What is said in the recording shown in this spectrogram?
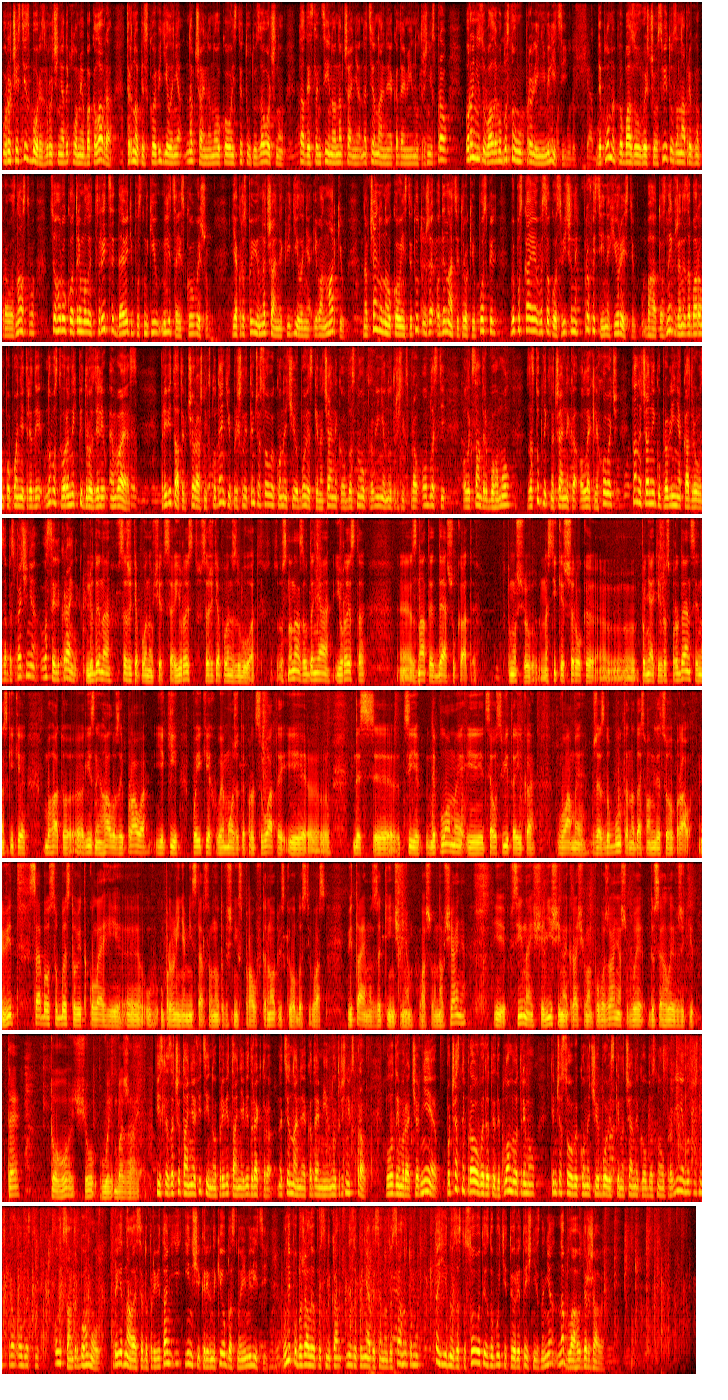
Урочисті збори з вручення дипломів бакалавра Тернопільського відділення навчально-наукового інституту заочного та дистанційного навчання Національної академії внутрішніх справ організували в обласному управлінні міліції. Дипломи про базову вищу освіту за напрямком правознавства цього року отримали 39 випускників міліцейського вишу. Як розповів начальник відділення Іван Марків, навчально-науковий інститут уже 11 років поспіль випускає високоосвічених професійних юристів. Багато з них вже незабаром поповнять ряди новостворених підрозділів МВС. Привітати вчорашніх студентів прийшли тимчасово виконуючі обов'язки начальника обласного управління внутрішніх справ області Олександр Богомол, заступник начальника Олег Ляхович та начальник управління кадрового забезпечення Василь Крайник. Людина все життя повинна вчитися, а юрист все життя повинен здобувати. Основне завдання юриста е, знати, де шукати. Тому що настільки широке е, поняття юриспруденції, наскільки багато різних галузей права, які, по яких ви можете працювати, і е, десь е, ці дипломи і ця освіта, яка вами вже здобута, надасть вам для цього право. Від себе особисто, від колегії е, управління Міністерства внутрішніх справ в Тернопільській області вас вітаємо з закінченням вашого навчання і всі найщиріші і найкращі вам побажання, щоб ви досягли в житті те, того, що ви бажаєте. Після зачитання офіційного привітання від ректора Національної академії внутрішніх справ Володимира Чернієва почесне право видати дипломи отримав тимчасово виконуючий обов'язки начальника обласного управління внутрішніх справ області Олександр Богомол. Приєдналися до привітань і інші керівники обласної міліції. Вони побажали випускникам не зупинятися на досягнутому та гідно застосовувати здобуті теоретичні знання на благо держави.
